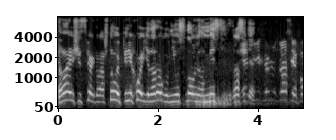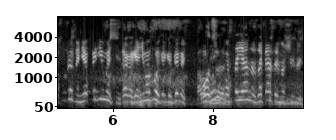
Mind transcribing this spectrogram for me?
Товарищ инспектор, а что вы переходите дорогу в неустановленном месте? Здравствуйте. Я здравствуйте, по служебной необходимости, так как я не могу как и бегать А по вот кругу же. постоянно за каждой машиной.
